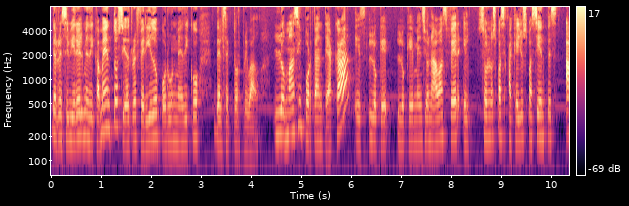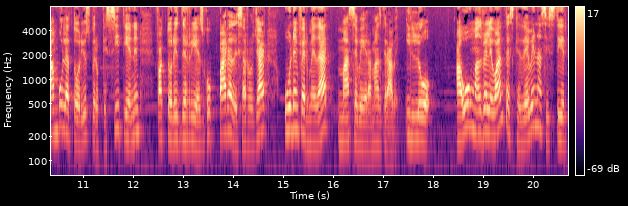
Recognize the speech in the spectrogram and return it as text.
de recibir el medicamento si es referido por un médico del sector privado. Lo más importante acá es lo que, lo que mencionabas, Fer, son los, aquellos pacientes ambulatorios, pero que sí tienen factores de riesgo para desarrollar una enfermedad más severa, más grave. Y lo aún más relevante es que deben asistir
